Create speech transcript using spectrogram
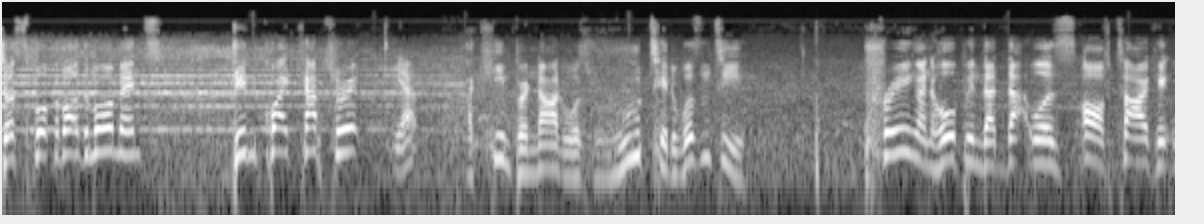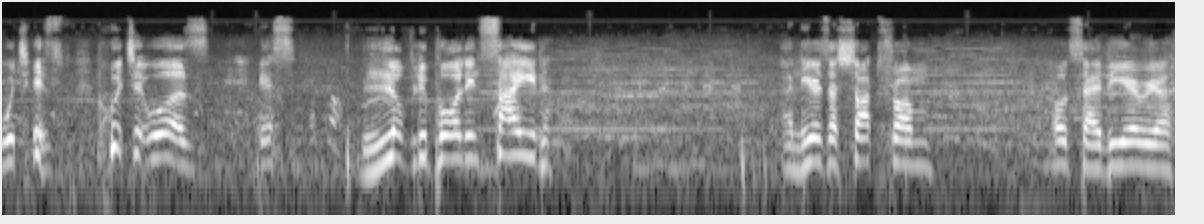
Just spoke about the moment. Didn't quite capture it. Yep. Akeem Bernard was rooted, wasn't he? Praying and hoping that that was off target, which is which it was. Yes, lovely ball inside. And here's a shot from outside the area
